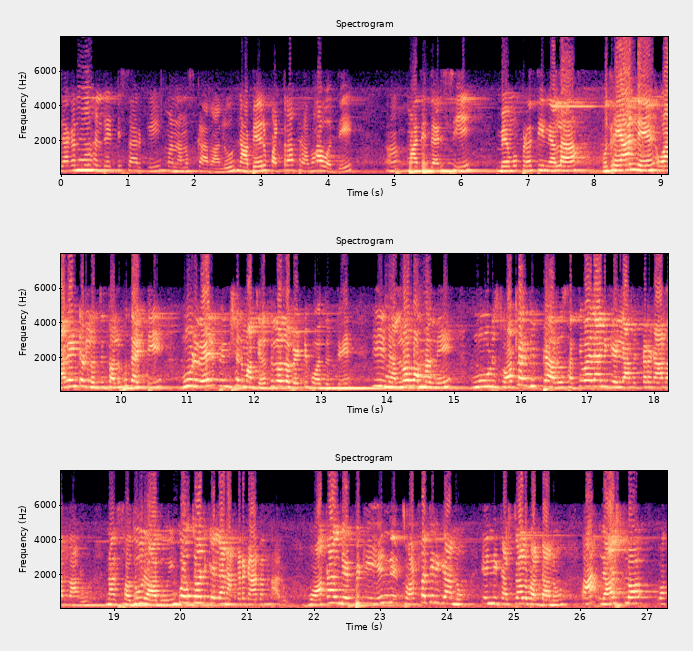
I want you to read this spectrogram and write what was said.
జగన్మోహన్ రెడ్డి సార్కి మా నమస్కారాలు. నా పేరు పట్రా ప్రభావతి. మాది దర్శి. మేము ప్రతి నెల ఉదయాన్నే వాలంటీర్లు వచ్చి తలుపు తట్టి మూడు వేలు పెన్షన్ మా చేతులలో పెట్టిపోతుంటే ఈ నెలలో మమ్మల్ని మూడు చోట్లకు తిప్పారు. సచివాలయానికి వెళ్ళాము ఇక్కడ కాదన్నారు. నాకు చదువు రాదు ఇంకో చోటుకి వెళ్ళాను అక్కడ కాదన్నారు. మోకాలు నొప్పికి ఎన్ని చోట్ల తిరిగాను ఎన్ని కష్టాలు పడ్డాను. లాస్ట్లో ఒక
